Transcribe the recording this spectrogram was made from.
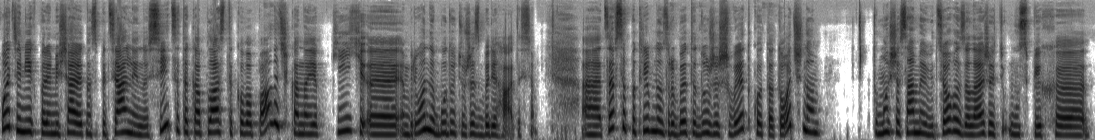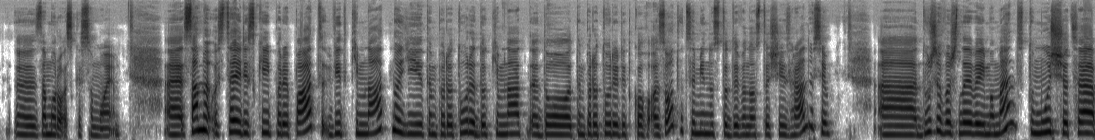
Потім їх переміщають на спеціальний носій. Це така пластикова паличка, на якій е, ембріони будуть уже зберігатися. Е, Це все потрібно зробити дуже швидко та точно. Тому що саме від цього залежить успіх е, е, заморозки самої. Е, Саме ось цей різкий перепад від кімнатної температури до кімнат, до температури рідкого азоту, це мінус 196 градусів. Дуже важливий момент, тому що це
